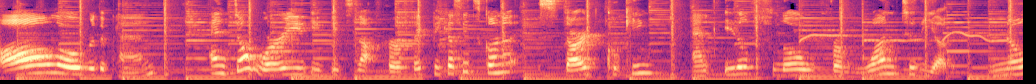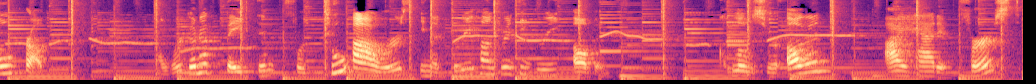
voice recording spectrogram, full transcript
all over the pan. And don't worry if it's not perfect because it's gonna start cooking and it'll flow from one to the other. No problem. We're gonna bake them for two hours in a 300 degree oven. Close your oven. I had it first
